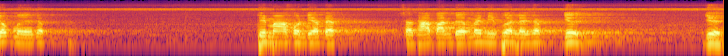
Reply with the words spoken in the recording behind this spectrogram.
ยกมือครับ ที่มาคนเดียวแบบสถาบันเดิมไม่มีเพื่อนเลยครับ ยืนยืน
